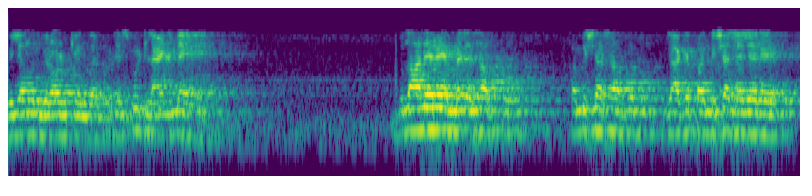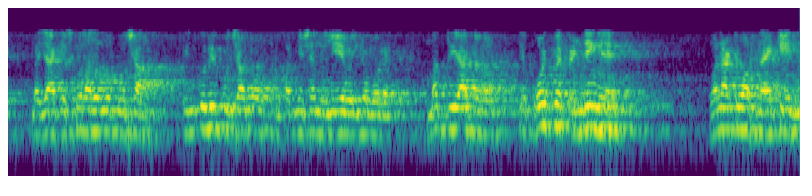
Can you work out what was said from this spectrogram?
ولیم گراؤنڈ کے اندر ڈسپوٹ لینڈ میں ہے۔ بلا لے رہے ایم ایل اے صاحب کو۔ کمشنر صاحب کو جا کے پرمیشن لے لے رہے میں جا کے اسکول والوں کو پوچھا۔ ان کو بھی پوچھا تو پرمیشن لیے ان کو بولے مت دیا کرو۔ یہ کورٹ میں پینڈنگ ہے۔ One R two of nineteen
